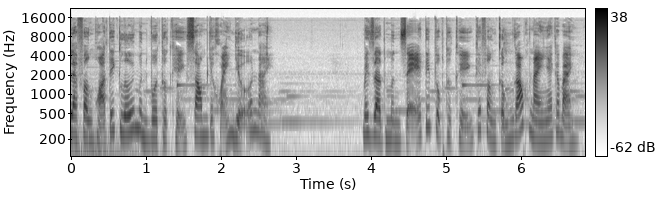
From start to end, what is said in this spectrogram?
Là phần họa tiết lưới mình vừa thực hiện xong cho khoảng giữa này. Bây giờ mình sẽ tiếp tục thực hiện cái phần cụm góc này nha các bạn.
